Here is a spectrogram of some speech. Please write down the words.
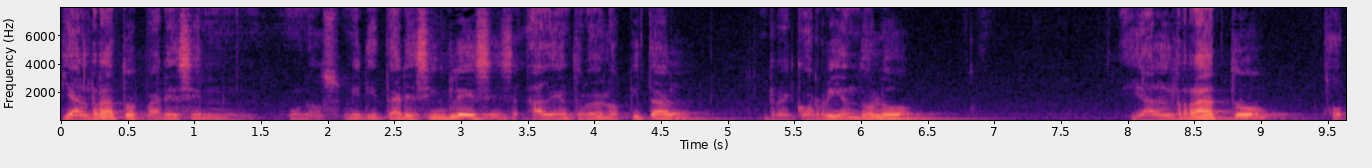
Y al rato aparecen unos militares ingleses adentro del hospital, recorriéndolo, y al rato, oh,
